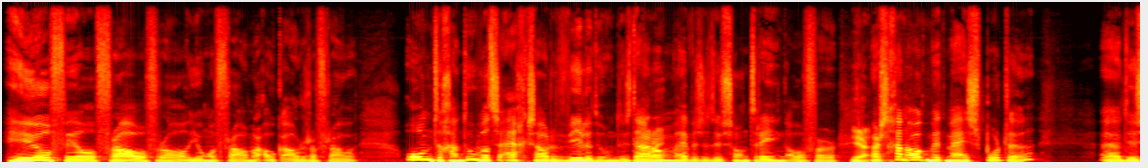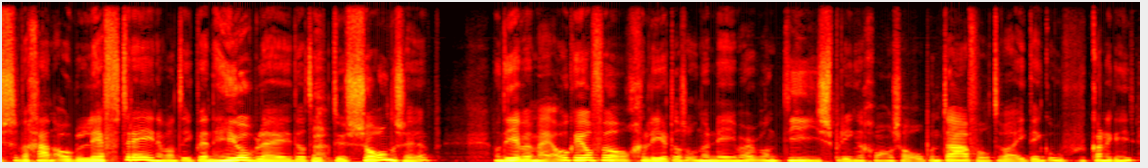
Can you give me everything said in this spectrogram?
heel veel vrouwen vooral, jonge vrouwen, maar ook oudere vrouwen, om te gaan doen wat ze eigenlijk zouden willen doen. Dus daarom hebben ze dus zo'n training over. Ja. Maar ze gaan ook met mij sporten. Eh, dus we gaan ook lef trainen, want ik ben heel blij dat ik dus zoons heb. Want die hebben mij ook heel veel geleerd als ondernemer. Want die springen gewoon zo op een tafel. Terwijl ik denk, oeh, dat kan ik niet.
